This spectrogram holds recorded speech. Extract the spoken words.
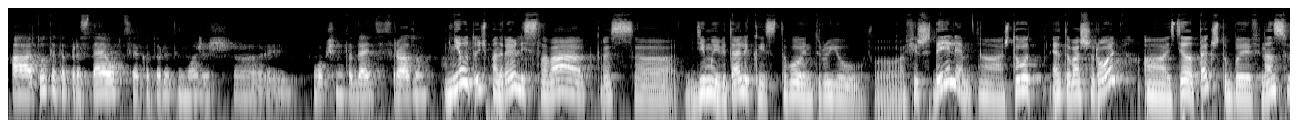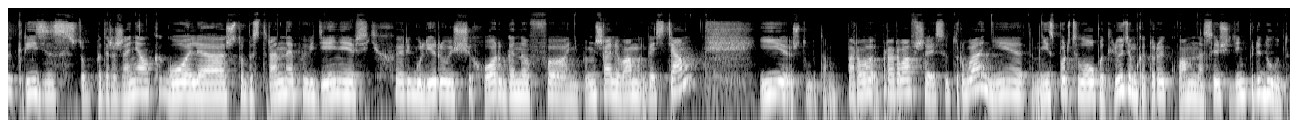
А тут это простая опция, которую ты можешь, э, в общем-то, дать сразу. Мне вот очень понравились слова как раз э, Димы и Виталика из того интервью в Афише Дейли, э, что вот это ваша роль сделать так, чтобы финансовый кризис, чтобы подражание алкоголя, чтобы странное поведение всяких регулирующих органов не помешали вам и гостям, и чтобы там прорвавшаяся труба не, там, не испортила опыт людям, которые к вам на следующий день придут.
